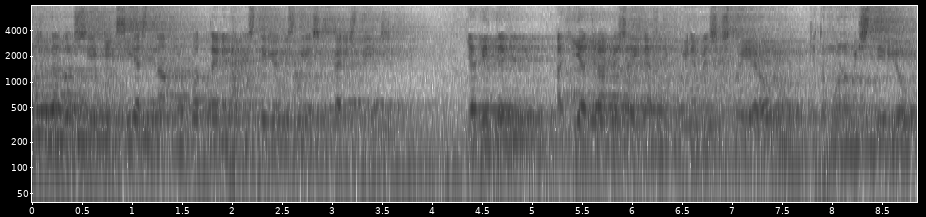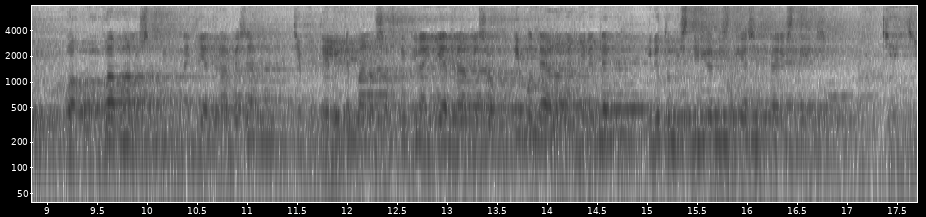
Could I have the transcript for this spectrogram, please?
έχει να δώσει η Εκκλησία στην ανθρωπότητα είναι το μυστήριο της Θείας Ευχαριστίας. Για δείτε, Αγία Τράπεζα είναι αυτή που είναι μέσα στο ιερό και το μόνο μυστήριο που ακουμπά πάνω σε αυτή την Αγία Τράπεζα και που τελείται πάνω σε αυτή την Αγία Τράπεζα όπου τίποτε άλλο δεν γίνεται, είναι το μυστήριο της Θείας Ευχαριστίας. Και εκεί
